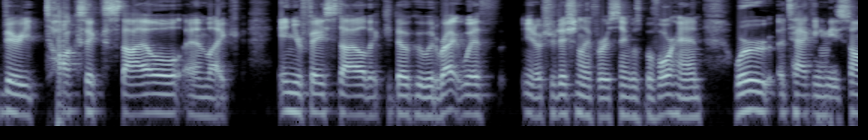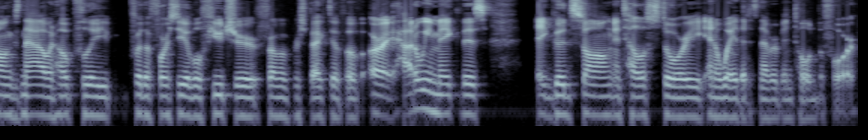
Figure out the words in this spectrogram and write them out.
very toxic style and like in your face style that Kidoku would write with, you know, traditionally for his singles beforehand, we're attacking these songs now and hopefully for the foreseeable future from a perspective of all right, how do we make this a good song and tell a story in a way that it's never been told before?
